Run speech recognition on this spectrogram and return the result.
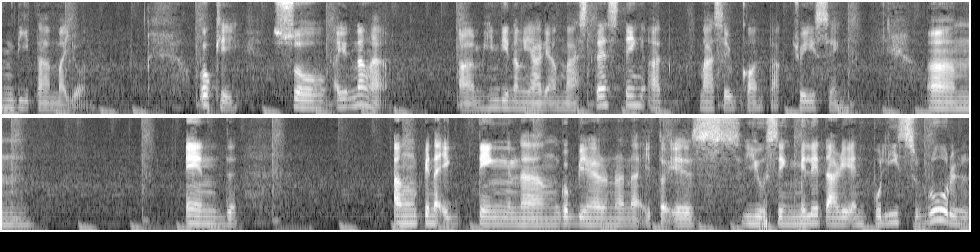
Hindi tama yon. Okay, so, ayun na nga um, hindi nangyari ang mass testing at massive contact tracing. Um, and ang pinaigting ng gobyerno na ito is using military and police rule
